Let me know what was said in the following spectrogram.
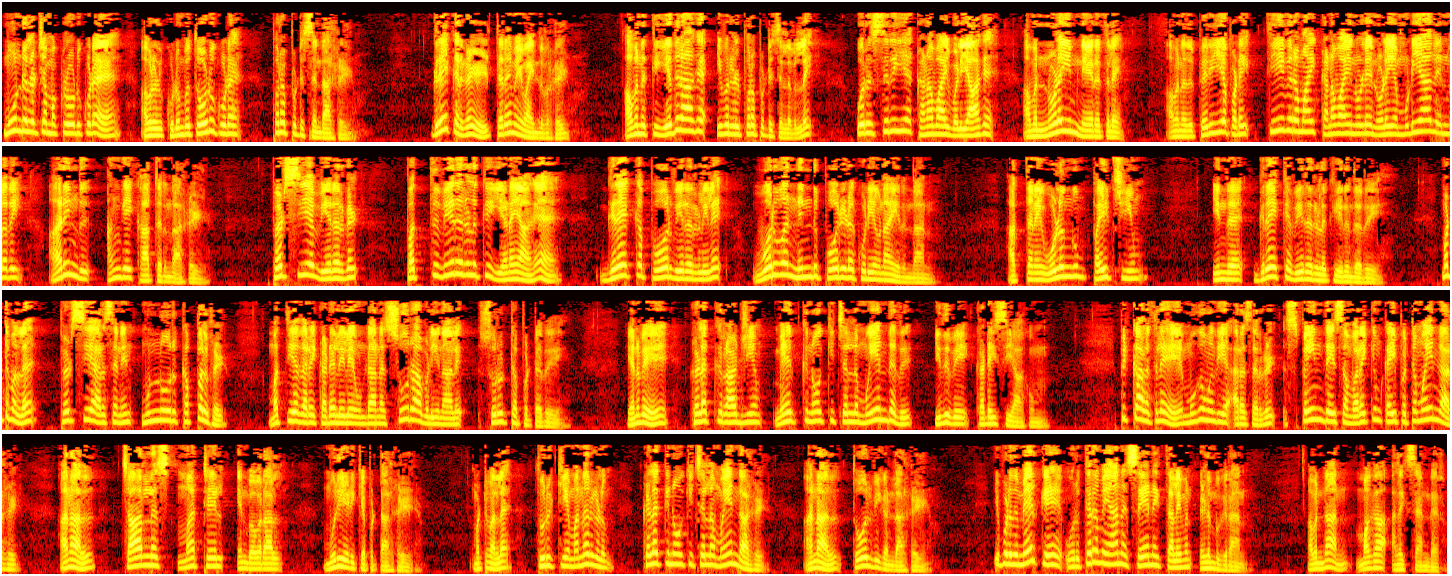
மூன்று லட்சம் மக்களோடு கூட அவர்கள் குடும்பத்தோடு கூட புறப்பட்டு சென்றார்கள். கிரேக்கர்கள் திறமை வாய்ந்தவர்கள். அவனுக்கு எதிராக இவர்கள் புறப்பட்டு செல்லவில்லை. ஒரு சிறிய கணவாய் வழியாக அவன் நுழையும் நேரத்திலே அவனது பெரிய படை தீவிரமாய் கணவாயினுள்ளே நுழைய முடியாது என்பதை அறிந்து அங்கே காத்திருந்தார்கள். பெர்சிய வீரர்கள் பத்து வீரர்களுக்கு இணையாக கிரேக்க போர் வீரர்களிலே ஒருவன் நின்று போரிடக்கூடியவனாயிருந்தான் அத்தனை ஒழுங்கும் பயிற்சியும் இந்த கிரேக்க வீரர்களுக்கு இருந்தது. மட்டுமல்ல பெர்சிய அரசனின் முன்னூறு கப்பல்கள் மத்தியதரை கடலிலே உண்டான சூறாவளியினாலே சுருட்டப்பட்டது. எனவே கிழக்கு ராஜ்யம் மேற்கு நோக்கி செல்ல முயன்றது இதுவே கடைசியாகும். பிற்காலத்திலே முகமதிய அரசர்கள் ஸ்பெயின் தேசம் வரைக்கும் கைப்பற்ற முயன்றார்கள். ஆனால் சார்லஸ் மர்டேல் என்பவரால் முறியடிக்கப்பட்டார்கள். மட்டுமல்ல துருக்கிய மன்னர்களும் கிழக்கு நோக்கி செல்ல முயன்றார்கள். ஆனால் தோல்வி கண்டார்கள். இப்பொழுது மேற்கே ஒரு திறமையான சேனை தலைவன் எழும்புகிறான். அவன்தான் மகா அலெக்சாண்டர்.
